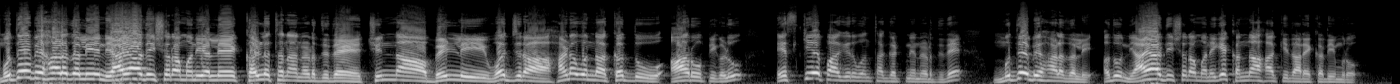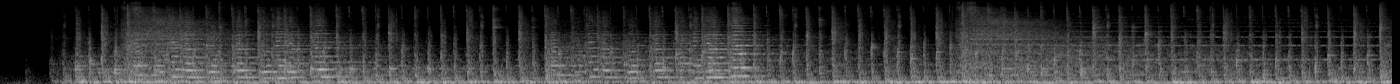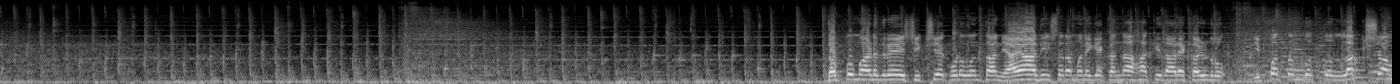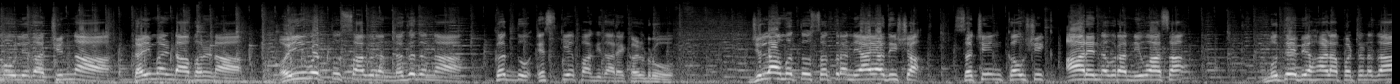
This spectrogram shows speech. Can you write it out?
ಮುದ್ದೇಬಿಹಾಳದಲ್ಲಿ ನ್ಯಾಯಾಧೀಶರ ಮನೆಯಲ್ಲೇ ಕಳ್ಳತನ ನಡೆದಿದೆ. ಚಿನ್ನ, ಬೆಳ್ಳಿ, ವಜ್ರ, ಹಣವನ್ನ ಕದ್ದು ಆರೋಪಿಗಳು ಎಸ್ಕೇಪ್ ಆಗಿರುವಂತಹ ಘಟನೆ ನಡೆದಿದೆ. ಮುದ್ದೇಬಿಹಾಳದಲ್ಲಿ ಅದು ನ್ಯಾಯಾಧೀಶರ ಮನೆಗೆ ಕನ್ನ ಹಾಕಿದ್ದಾರೆ ಕದೀಮ್ರು. ತಪ್ಪು ಮಾಡಿದ್ರೆ ಶಿಕ್ಷೆ ಕೊಡುವಂತ ನ್ಯಾಯಾಧೀಶರ ಮನೆಗೆ ಕನ್ನ ಹಾಕಿದ್ದಾರೆ ಕಳ್ಳರು. ಇಪ್ಪತ್ತೊಂಬತ್ತು ಲಕ್ಷ ಮೌಲ್ಯದ ಚಿನ್ನ, ಡೈಮಂಡ್ ಆಭರಣ, ಐವತ್ತು ಸಾವಿರ ನಗದನ್ನ ಕದ್ದು ಎಸ್ಕೇಪ್ ಆಗಿದ್ದಾರೆ ಕಳ್ಳರು. ಜಿಲ್ಲಾ ಮತ್ತು ಸತ್ರ ನ್ಯಾಯಾಧೀಶ ಸಚಿನ್ ಕೌಶಿಕ್ ಆರ್ ಎನ್ ಅವರ ನಿವಾಸ. ಮುದ್ದೇಬಿಹಾಳ ಪಟ್ಟಣದ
